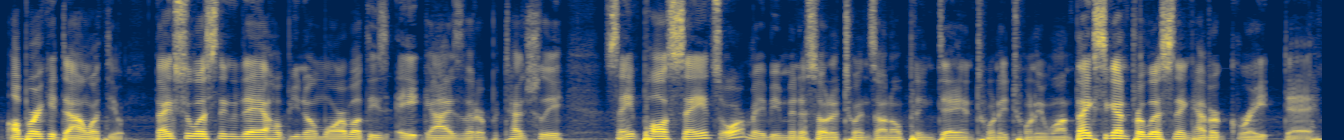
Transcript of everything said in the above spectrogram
I'll break it down with you. Thanks for listening today. I hope you know more about these eight guys that are potentially St. Paul Saints or maybe Minnesota Twins on opening day in 2021. Thanks again for listening. Have a great day.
